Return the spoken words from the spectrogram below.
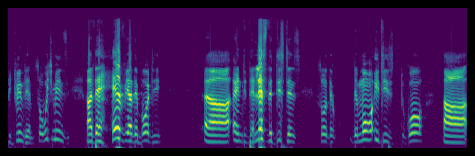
between them. So which means uh, the heavier the body uh, and the less the distance so the the more it is to go uh,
